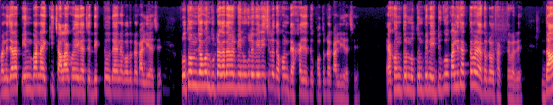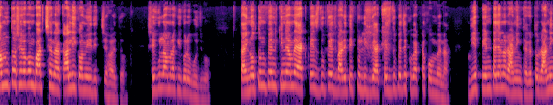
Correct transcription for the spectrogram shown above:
মানে যারা পেন বানায় কি চালাক হয়ে গেছে দেখতেও দেয় না কতটা কালি আছে। প্রথম যখন দু টাকা দামের পেনগুলো বেরিয়েছিল তখন দেখা যেত কতটা কালি আছে। এখন তো নতুন পেন এইটুকুও কালি থাকতে পারে, এতটাও থাকতে পারে। দাম তো সেরকম বাড়ছে না, কালি কমিয়ে দিচ্ছে হয়তো। সেগুলো আমরা কি করে বুঝব? তাই নতুন পেন কিনে আমরা এক পেজ দু পেজ বাড়িতে একটু লিখবে, এক পেজ দু পেজে খুব একটা কমবে না। দিয়ে পেনটা যেন রানিং থাকে। তো রানিং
